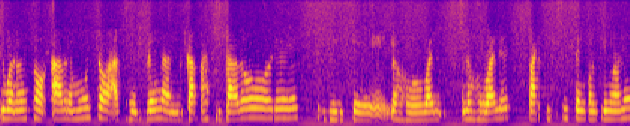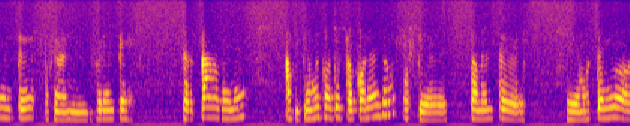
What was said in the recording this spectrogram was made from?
Y bueno, eso abre mucho a que vengan capacitadores y que los, los ballets participen continuamente, o sea, en diferentes certámenes. Así que muy contento con ellos porque justamente eh, hemos tenido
